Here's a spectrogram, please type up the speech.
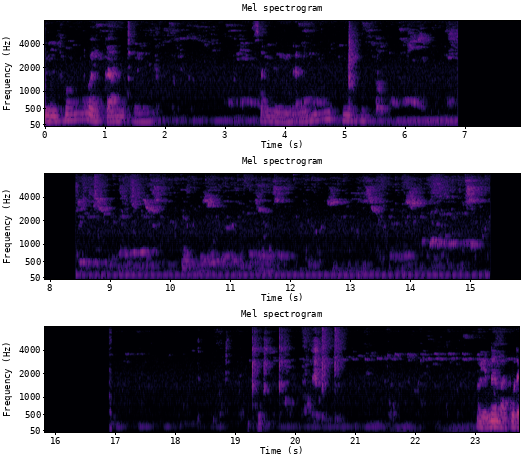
ดีท้องด้วย เฉยสมีอันนี้เห็นได้มาผู้ใด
